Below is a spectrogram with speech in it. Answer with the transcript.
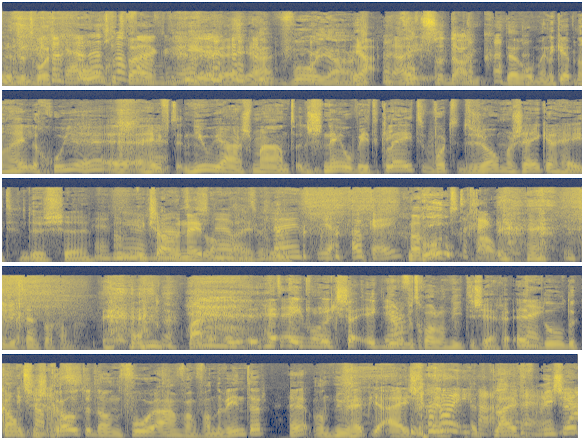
het, het wordt Ja, ongetwijfeld een keer... eh, ja. Voorjaar. Ja, Godzijdank. Daarom. En ik heb nog een hele goeie. Hè. Eh, heeft nieuwjaarsmaand een sneeuwwit kleed, wordt de zomer zeker heet. Dus eh, ik zou in Nederland blijven. Ja, oké. Maar goed, Intelligent programma. maar eh, eh, Het ik, ik, zou- ik durf Ja? het gewoon nog niet te zeggen. Nee, ik bedoel, de ik kans is het. groter dan voor aanvang van de winter. Hè, want nu heb je ijs en Ja, het blijft vriezen.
